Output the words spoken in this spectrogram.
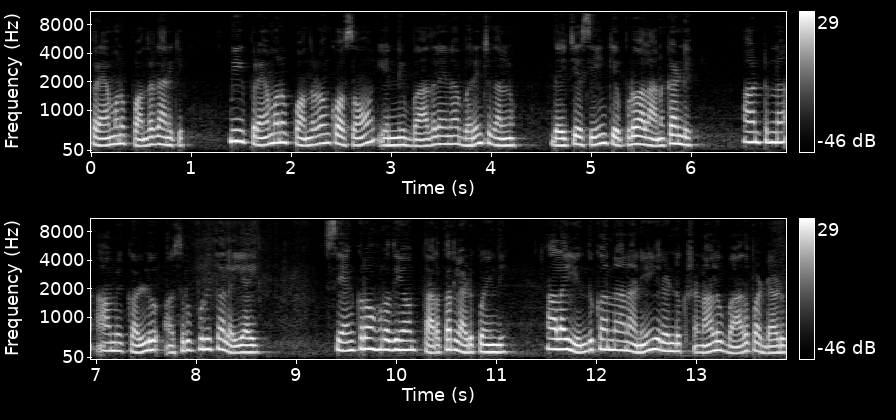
ప్రేమను పొందడానికి. మీ ప్రేమను పొందడం కోసం ఎన్ని బాధలైనా భరించగలను. దయచేసి ఇంకెప్పుడూ అలా అనకండి అంటున్న ఆమె కళ్ళు అసురుపూరితాలయ్యాయి. శంకరం హృదయం తరతరలాడిపోయింది. అలా ఎందుకన్నానని రెండు క్షణాలు బాధపడ్డాడు.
